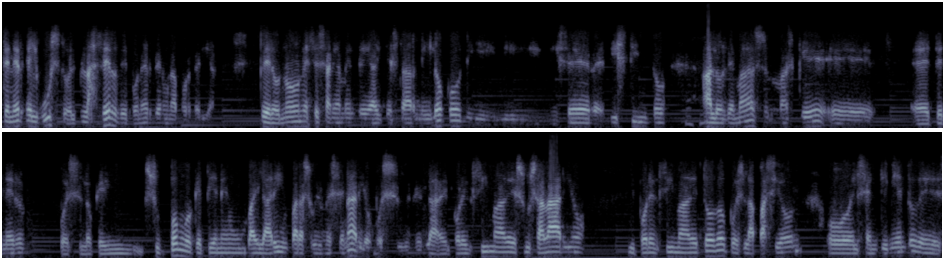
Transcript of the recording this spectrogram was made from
tener el gusto, el placer de ponerte en una portería. Pero no necesariamente hay que estar ni loco ni, ni ser distinto a los demás más que eh, eh, tener pues lo que supongo que tiene un bailarín para subir un escenario, pues por encima de su salario y por encima de todo, pues la pasión o el sentimiento de,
